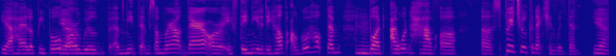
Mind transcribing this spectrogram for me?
yeah, hi, hello, people, Yeah. or we'll uh, meet them somewhere out there, or if they need any help, I'll go help them. Mhm. But I won't have a, a spiritual connection with them. Yeah.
